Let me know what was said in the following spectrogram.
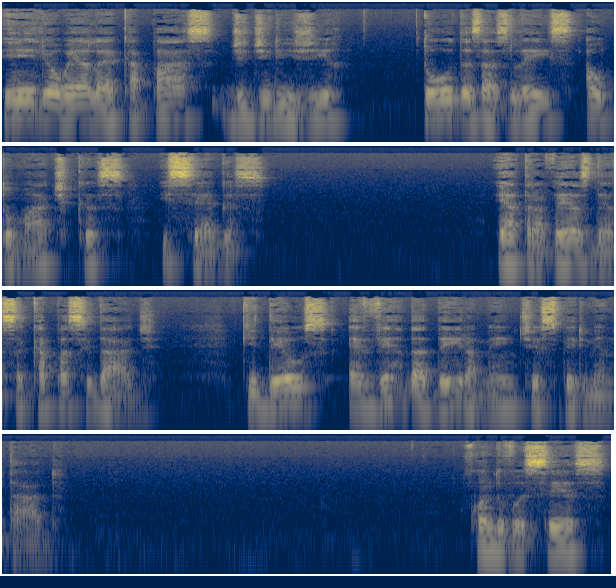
ele ou ela é capaz de dirigir todas as leis automáticas e cegas. É através dessa capacidade que Deus é verdadeiramente experimentado. quando vocês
